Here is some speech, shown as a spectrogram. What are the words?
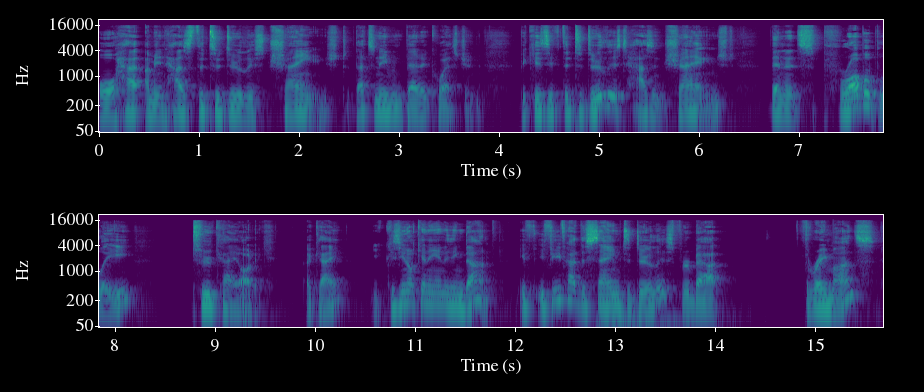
Or, ha- I mean, has the to do list changed? That's an even better question. Because if the to do list hasn't changed, then it's probably too chaotic. Okay. Because you're not getting anything done. If, if you've had the same to do list for about three months,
